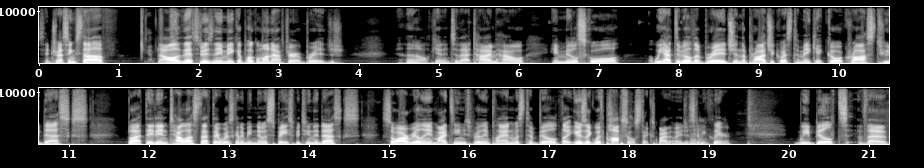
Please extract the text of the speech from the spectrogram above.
It's interesting stuff. Now all they have to do is name make a Pokemon after a bridge, and then I'll get into that time how in middle school we had to build a bridge, and the project was to make it go across two desks, but they didn't tell us that there was going to be no space between the desks. So our brilliant, my team's brilliant plan was to build like it was like with popsicle sticks, by the way, just to be mm-hmm. clear. We built the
